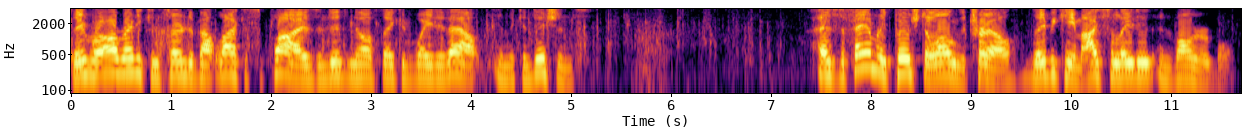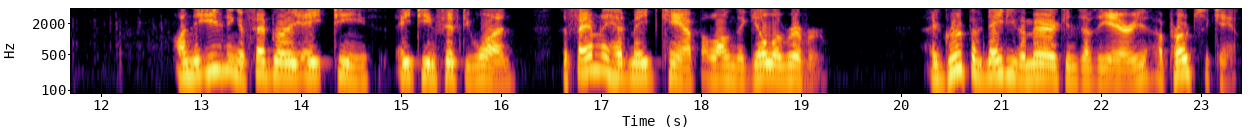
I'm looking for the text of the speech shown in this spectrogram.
They were already concerned about lack of supplies and didn't know if they could wait it out in the conditions as the family pushed along the trail, they became isolated and vulnerable. On the evening of February 18, 1851, the family had made camp along the Gila River. A group of Native Americans of the area approached the camp.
